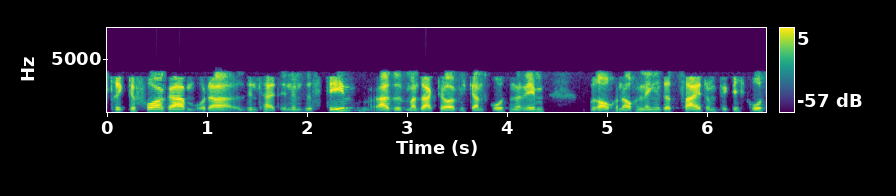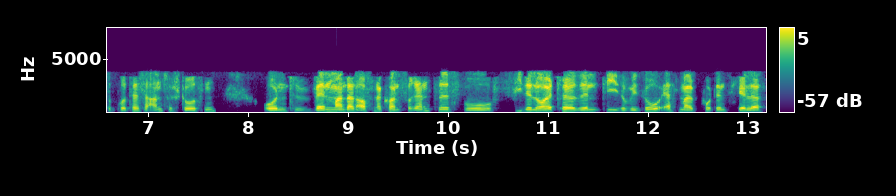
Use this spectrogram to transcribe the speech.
strikte Vorgaben oder sind halt in einem System. Also man sagt ja häufig, ganz große Unternehmen brauchen auch längere Zeit, um wirklich große Prozesse anzustoßen. Und wenn man dann auf einer Konferenz ist, wo viele Leute sind, die sowieso erstmal potenzielle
